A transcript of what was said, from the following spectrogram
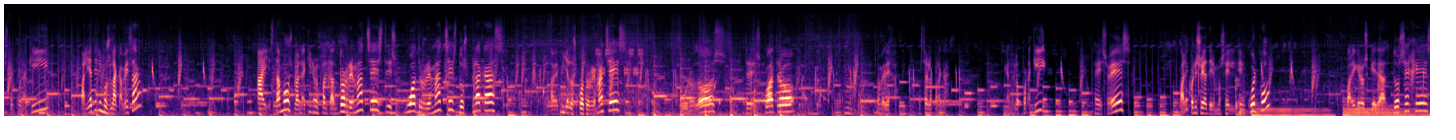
Esto por aquí. Vale, ya tenemos la cabeza. Ahí estamos, vale, aquí nos faltan dos remaches Tres, cuatro remaches, dos placas. A ver, pilla los cuatro remaches. Uno, dos Tres, cuatro Traerlos para acá. Venga, traerlos por aquí. Eso es. Vale, con eso ya tenemos el, cuerpo. Vale, que nos queda dos ejes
